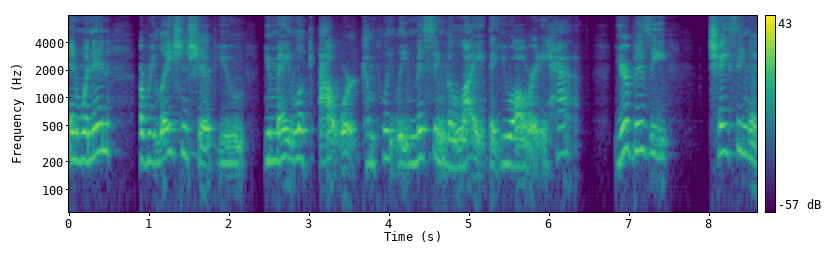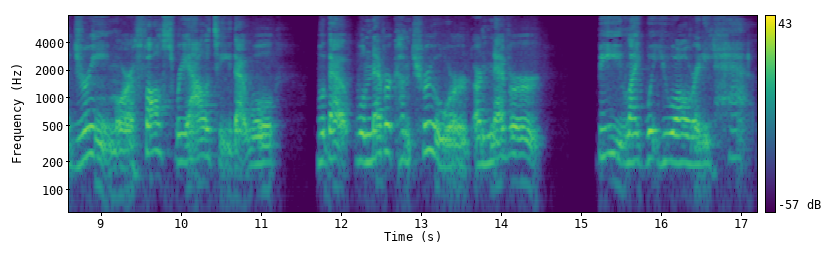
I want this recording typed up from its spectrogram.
And when in a relationship, you you may look outward, completely missing the light that you already have. You're busy chasing a dream or a false reality that will, that will never come true or or never be like what you already have,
